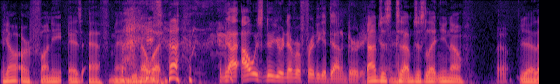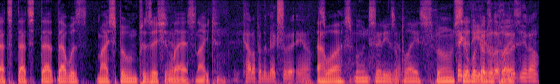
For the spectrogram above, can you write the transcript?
Y'all are funny as f, man. You know what? I mean, I, I always knew you were never afraid to get down and dirty. I'm just I'm just letting you know. Yeah. Yeah, that's that's that that was my spoon position last night. Caught up in the mix of it, you know. I was Spoon City is a place. Spoon Take City a look is under a the place. hood, you know.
